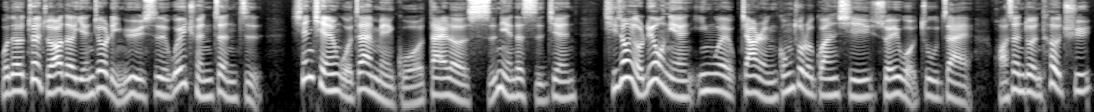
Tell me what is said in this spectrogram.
我的最主要的研究领域是威权政治。先前我在美国待了十年的时间，其中有六年因为家人工作的关系，所以我住在华盛顿特区。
